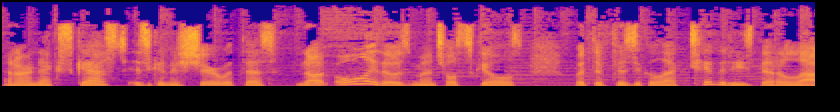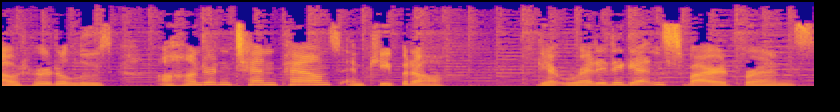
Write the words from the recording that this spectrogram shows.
And our next guest is going to share with us not only those mental skills, but the physical activities that allowed her to lose 110 pounds and keep it off. Get ready to get inspired, friends.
